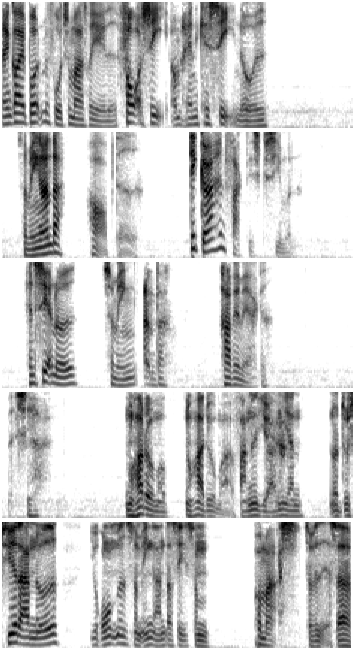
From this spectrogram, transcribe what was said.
Han går i bund med fotomaterialet, for at se, om han kan se noget, som ingen andre har opdaget. Det gør han faktisk, Simon. Han ser noget, som ingen andre har bemærket. Hvad siger han? Nu har du jo mig, nu har du jo mig fanget et hjørne, Jan. Når du siger, der er noget i rummet, som ingen andre har set, som, På Mars. så ved jeg, så...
